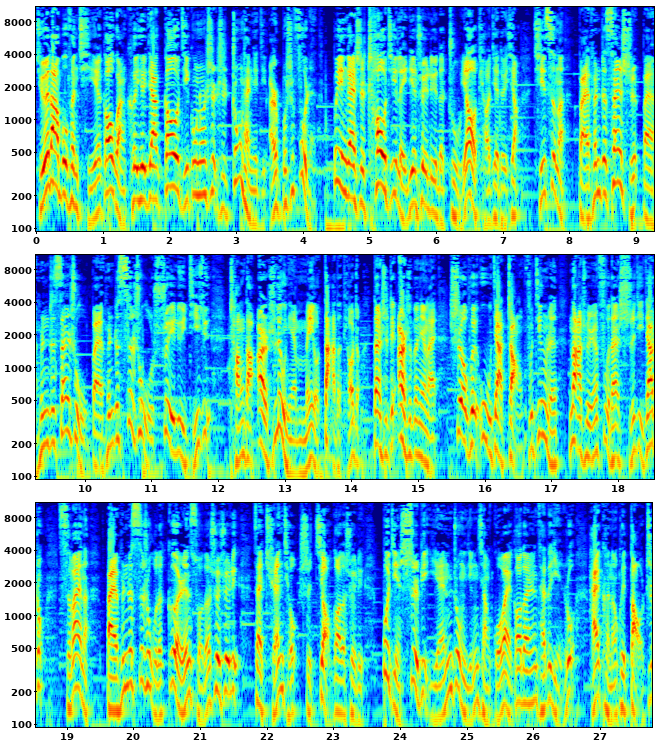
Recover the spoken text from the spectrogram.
绝大部分企业高管、科学家、高级工程师是中产阶级，而不是富人，不应该是超级累进税率的主要调节对象。其次呢，百分之三十、百分之三十五、百分之四十五税率集聚，长达二十六年没有大的调整。但是这二十多年来，社会物价涨幅惊人，纳税人负担实际加重。此外呢，百分之四十五的个人所得税税率在全球是较高的税率，不仅势必严重影响国外高端人。才的引入还可能会导致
